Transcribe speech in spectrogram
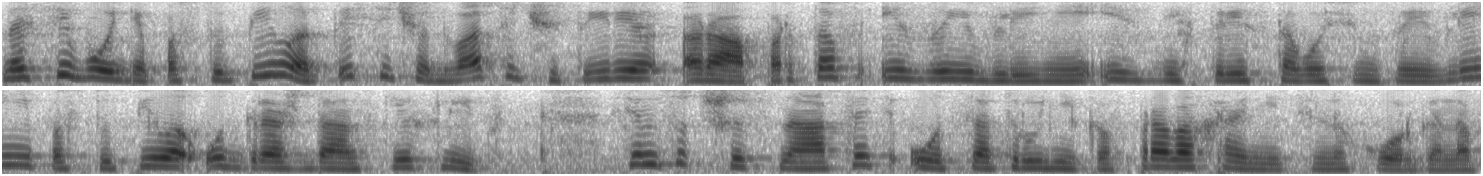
На сегодня поступило 1024 рапортов и заявлений. Из них 308 заявлений поступило от гражданских лиц, 716 от сотрудников правоохранительных органов.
